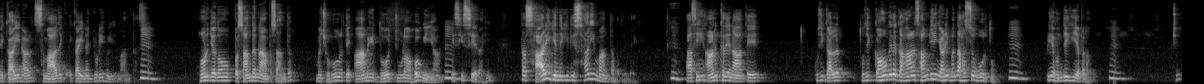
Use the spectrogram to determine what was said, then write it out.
ਇਕਾਈ ਨਾਲ ਸਮਾਜਿਕ ਇਕਾਈ ਨਾਲ ਜੁੜੀ ਹੋਈ ਮਾਨਤਾ ਸੀ। ਹੁਣ ਜਦੋਂ ਪਸੰਦ ਨਾ ਪਸੰਦ ਮਸ਼ਹੂਰ ਤੇ ਆਮ ਹੀ ਦੋ ਚੂੜਾਂ ਹੋ ਗਈਆਂ ਹੂੰ। ਇਸ ਹਿੱਸੇ ਰਾਹੀਂ ਤਾਂ ਸਾਰੀ ਜ਼ਿੰਦਗੀ ਦੀ ਸਾਰੀ ਮਾਨਤਾ ਬਦਲ ਜਾਏਗੀ। ਅਸੀਂ ਅਣਖ ਦੇ ਨਾਂ ਤੇ ਤੁਸੀਂ ਗੱਲ ਤੁਸੀਂ ਕਹੋਗੇ ਤੇ ਗਾਹਾਂ ਸਮਝ ਹੀ ਨਹੀਂ ਜਾਣੀ ਬੰਦਾ ਹੱਸੂ ਮੂਰ ਤੋਂ। ਹਮ ਵੀ ਇਹ ਹੁੰਦੀ ਕੀ ਹੈ ਭਲਾ? ਹਮ ਠੀਕ?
